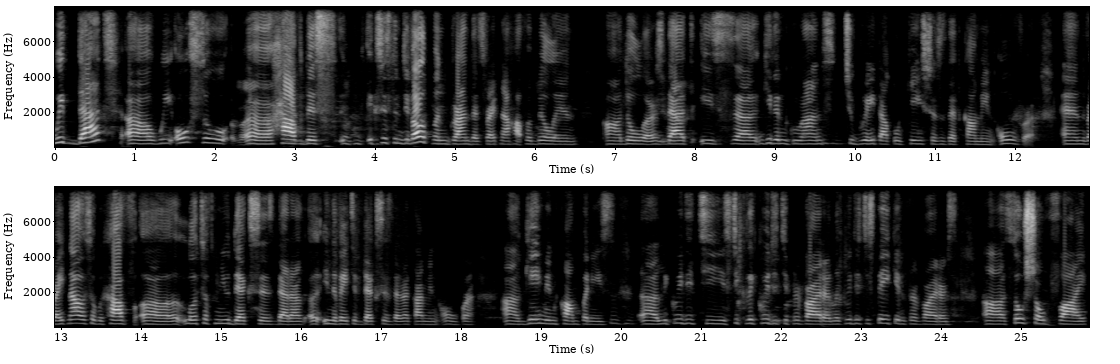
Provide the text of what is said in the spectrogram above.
with that uh, we also uh, have this existing development grant that's right now half a billion uh, dollars that is uh, giving grants to great applications that come in over. And right now so we have uh, lots of new dexes that are uh, innovative dexes that are coming over uh, gaming companies uh, liquidity seek liquidity provider liquidity staking providers uh, social fi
